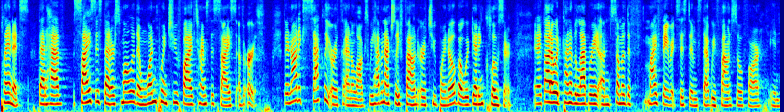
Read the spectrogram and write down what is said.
planets that have sizes that are smaller than 1.25 times the size of Earth. They're not exactly Earth analogs. We haven't actually found Earth 2.0, but we're getting closer. And I thought I would kind of elaborate on some of my favorite systems that we've found so far in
